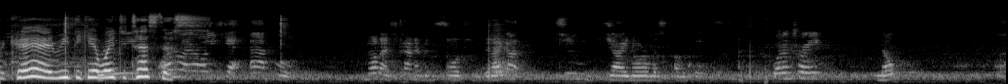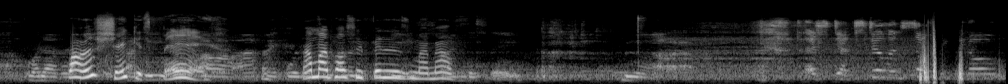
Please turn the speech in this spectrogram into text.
Okay, I really can't wait to test this. do I always get apple? No, that's kind of insulting. But I got two ginormous pumpkins. Want to trade? Nope. Whatever. Wow, this shake is I think, big. uh, after for the How am I supposed to fit it in my mouth? time to stay. That's, that's still insulting, you know.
